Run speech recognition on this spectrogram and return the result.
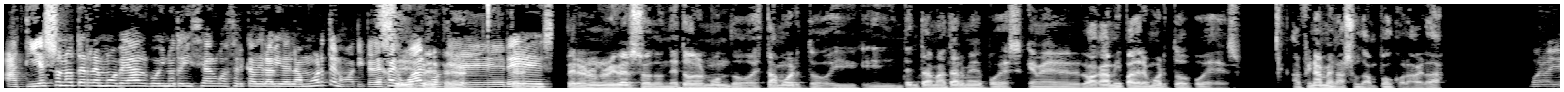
¿a ti eso no te remueve algo y no te dice algo acerca de la vida y la muerte? No, a ti te deja Sí, igual pero- porque pero- eres... Pero en un universo donde todo el mundo está muerto y, y intenta matarme, pues que me lo haga mi padre muerto, pues al final me la suda un poco, la verdad. Bueno, yo,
